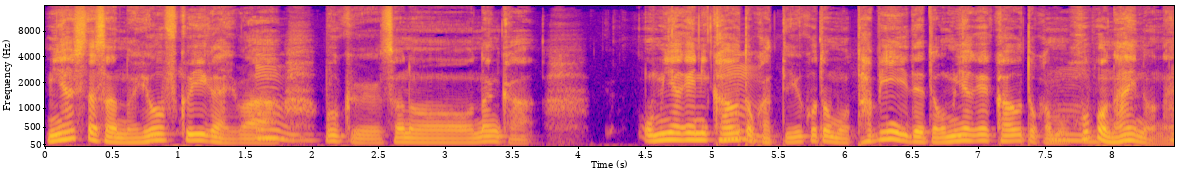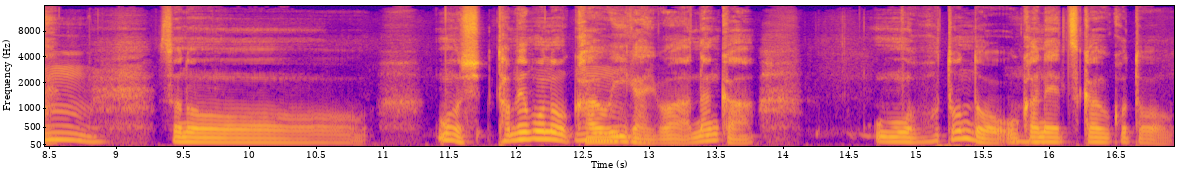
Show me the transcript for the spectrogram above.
宮下さんの洋服以外は、うん。僕そのなんかお土産に買うとかっていうことも、旅に出てお土産買うとかもほぼないのね。うん。そのもうし食べ物を買う以外はなんか、もうほとんどお金使うこと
